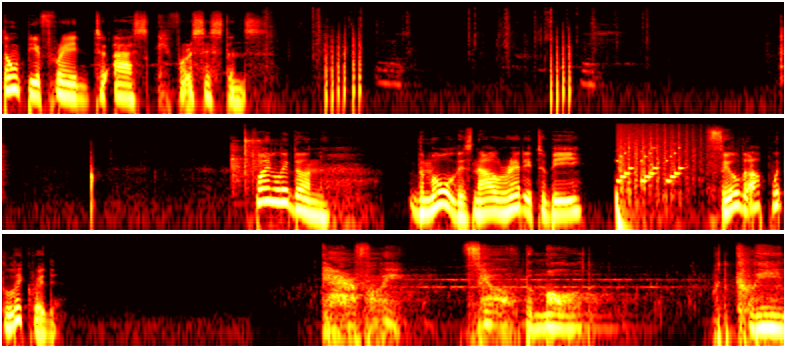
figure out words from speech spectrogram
Don't be afraid to ask for assistance. Finally done. The mold is now ready to be filled up with liquid. Carefully fill the mold with clean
